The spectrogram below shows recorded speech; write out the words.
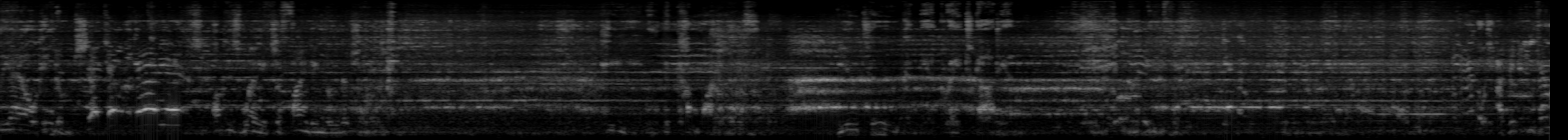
the Owl Kingdoms. They killed the guardians. On his way to finding the Lich King. Come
